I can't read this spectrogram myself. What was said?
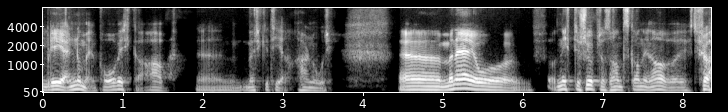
blir enda mer påvirka av eh, mørketida her nord. Uh, men jeg er jo 97% skandinav ut fra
